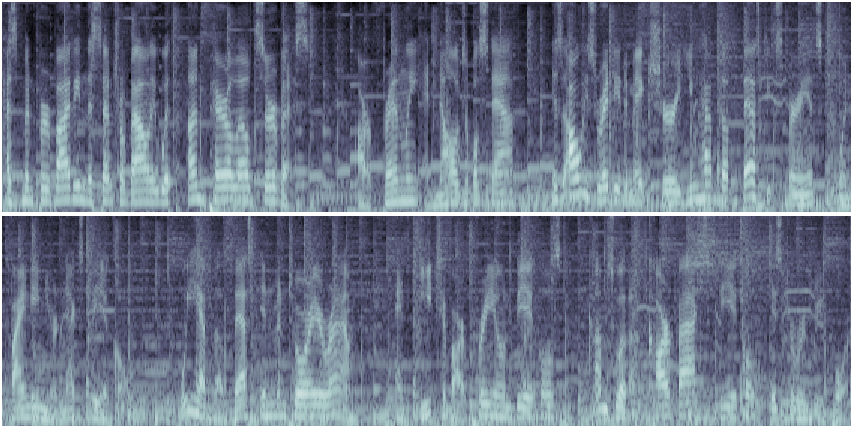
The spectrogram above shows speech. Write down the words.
has been providing the Central Valley with unparalleled service. Our friendly and knowledgeable staff is always ready to make sure you have the best experience when finding your next vehicle. We have the best inventory around, and each of our pre owned vehicles comes with a Carfax Vehicle History Report,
